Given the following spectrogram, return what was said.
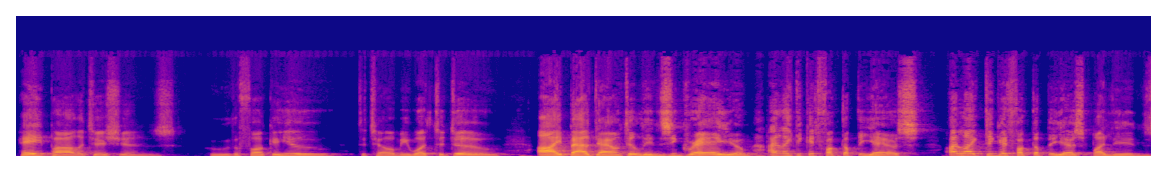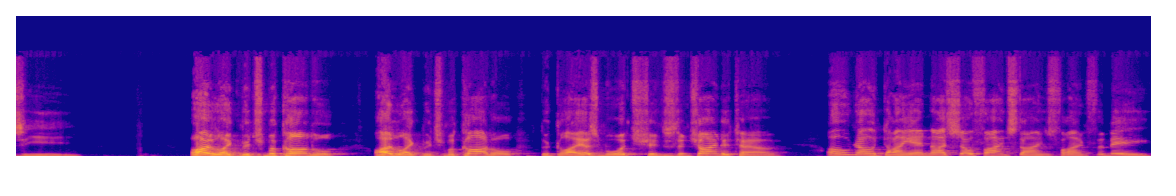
Hey, politicians, who the fuck are you? to tell me what to do. I bow down to Lindsey Graham. I like to get fucked up the ass. I like to get fucked up the ass by Lindsey. I like Mitch McConnell. I like Mitch McConnell. The guy has more chins than Chinatown. Oh no, Diane not so Feinstein's fine for me.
